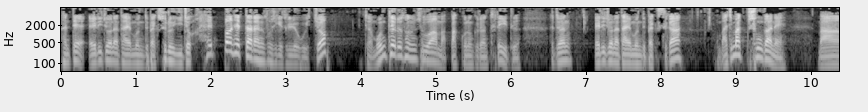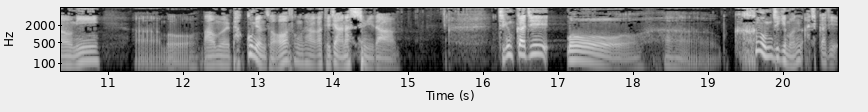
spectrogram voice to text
한때 애리조나 다이몬드백스로 이적할 뻔했다라는 소식이 들려오고 있죠. 자, 몬테로 선수와 맞바꾸는 그런 트레이드. 하지만 애리조나 다이몬드백스가 마지막 순간에 마음이 어, 뭐 마음을 바꾸면서 성사가 되지 않았습니다. 지금까지 뭐 어, 큰 움직임은 아직까지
